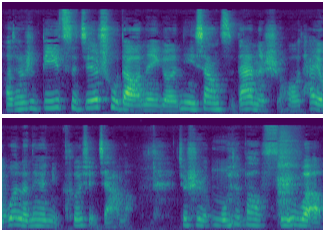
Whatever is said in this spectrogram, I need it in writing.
好像是第一次接触到那个逆向子弹的时候，他也问了那个女科学家嘛，就是 What about free will？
